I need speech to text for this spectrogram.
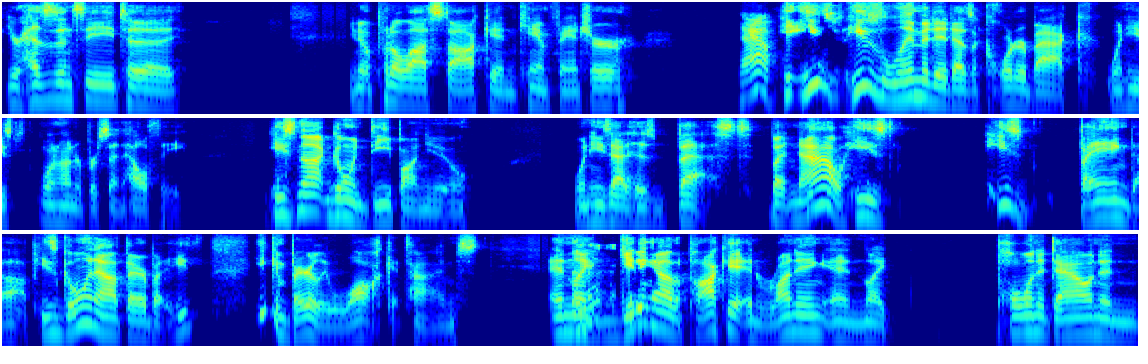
your hesitancy to you know put a lot of stock in Cam Fancher. Yeah, he, he's he's limited as a quarterback when he's 100% healthy. He's not going deep on you when he's at his best. But now he's he's banged up. He's going out there, but he he can barely walk at times. And like getting out of the pocket and running and like pulling it down and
